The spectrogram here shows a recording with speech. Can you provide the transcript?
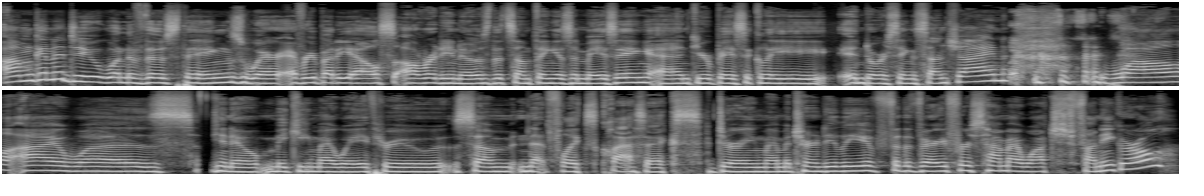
I'm going to do one of those things where everybody else already knows that something is amazing and you're basically endorsing sunshine. While I was, you know, making my way through some Netflix classics during my maternity leave, for the very first time, I watched Funny Girl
